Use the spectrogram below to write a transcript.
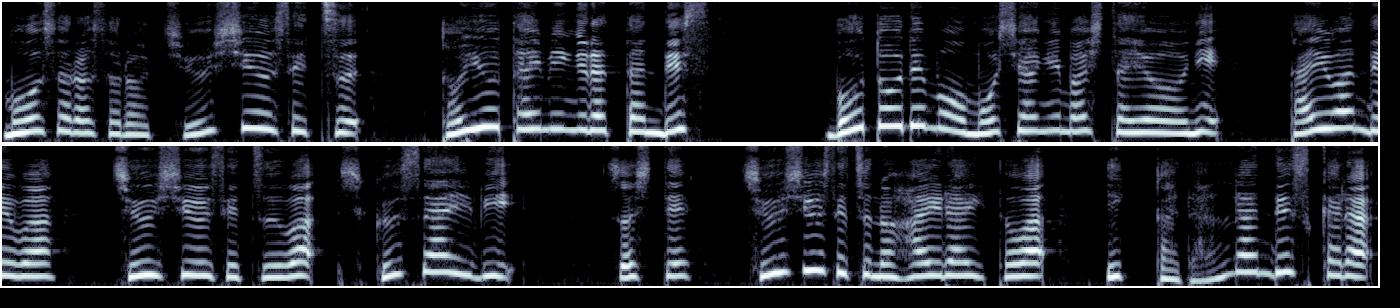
もうそろそろ中秋節というタイミングだったんです。冒頭でも申し上げましたように台湾では中秋節は祝祭日。そして中秋節のハイライトは一家団らんですから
